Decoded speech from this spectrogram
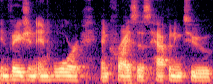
invasion and war and crisis happening to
